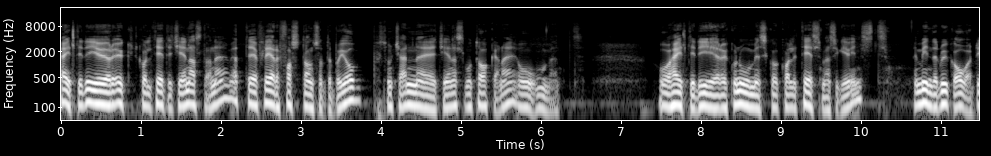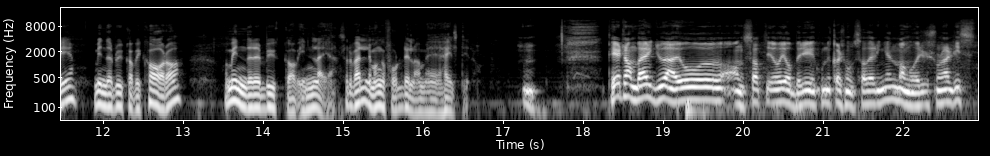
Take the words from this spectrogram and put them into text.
Heltid gjør økt kvalitet i tjenestene ved at det er flere fast ansatte på jobb som kjenner tjenestemottakerne, og omvendt. Og heltid gir økonomisk og kvalitetsmessig gevinst. Mindre bruk av overtid, mindre bruk av vikarer og mindre bruk av innleie. Så det er veldig mange fordeler med heltid. Mm. Per Tandberg, du er jo ansatt og jobber i kommunikasjonsavdelingen, mangeårig journalist.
